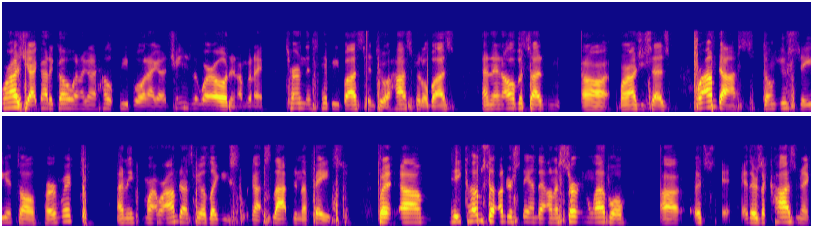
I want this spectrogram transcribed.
Maharajji, I gotta go and I gotta help people and I gotta change the world and I'm gonna turn this hippie bus into a hospital bus. And then all of a sudden, uh, Maharajji says, Ram Dass, don't you see it's all perfect? And he, Ram Dass feels like he got slapped in the face. But um, he comes to understand that on a certain level, uh, it's eh, there's a cosmic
